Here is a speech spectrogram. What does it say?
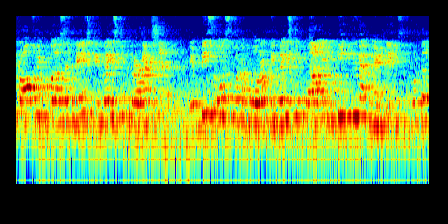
profit percentage, device to production, எப்படி source பண்ண போறோம், device to quality, TQM metrics, total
